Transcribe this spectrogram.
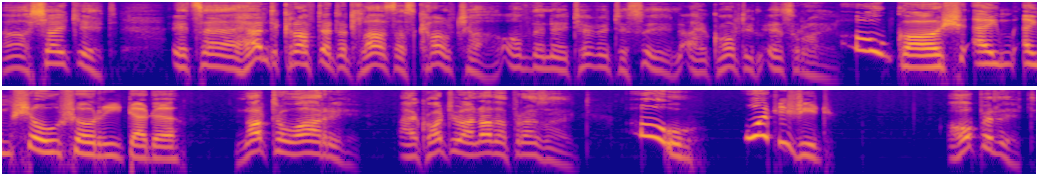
Ah, shake it. It's a handcrafted glass sculpture of the nativity scene I got in Israel. Oh gosh, I'm I'm so sorry, Tata. Not to worry. I got you another present. Oh, what is it? Open it.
